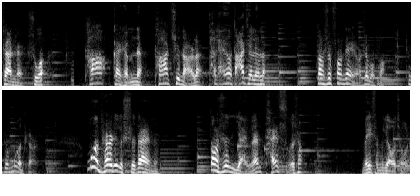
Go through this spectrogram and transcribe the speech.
站那说，他干什么呢？他去哪儿了？他俩要打起来了。当时放电影这么放，这叫默片。默片这个时代呢，倒是演员台词上没什么要求了，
